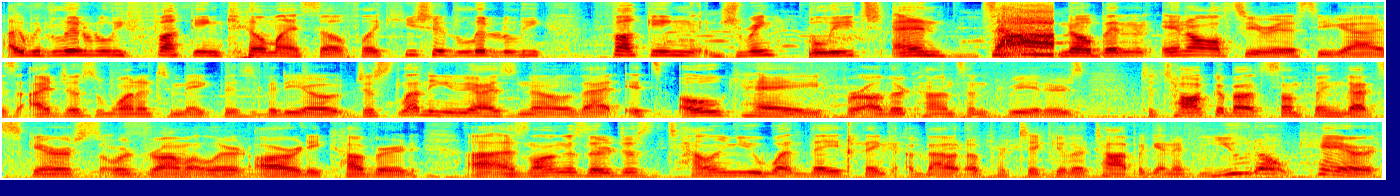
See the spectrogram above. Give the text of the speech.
I would literally fucking kill myself. Like, he should literally fucking drink bleach and die. No, but in, in all seriousness, you guys, I just wanted to make this video just letting you guys know that it's okay for other content creators to talk about something that Scarce or Drama Alert already covered, uh, as long as they're just telling you what they think about a particular topic. And if you don't care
